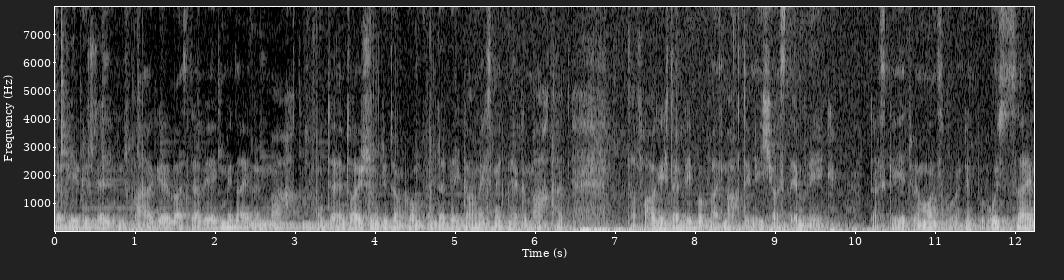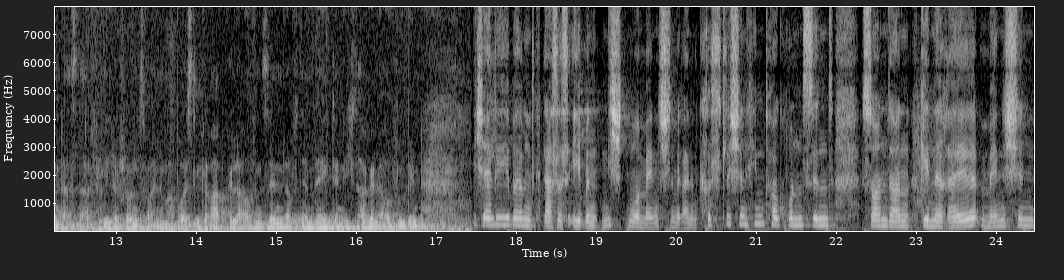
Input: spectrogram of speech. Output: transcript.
Der vielgestellten Frage, was der Weg mit einem macht und der Enttäuschung, die dann kommt, wenn der Weg gar nichts mit mir gemacht hat, da frage ich dann lieber, was macht denn ich aus dem Weg? Das geht, wenn man so in dem Bewusstsein, dass da viele schon zu einem Apostelgrab gelaufen sind auf dem Weg, den ich da gelaufen bin. Ich erlebe, dass es eben nicht nur Menschen mit einem christlichen Hintergrund sind, sondern generell Menschen,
